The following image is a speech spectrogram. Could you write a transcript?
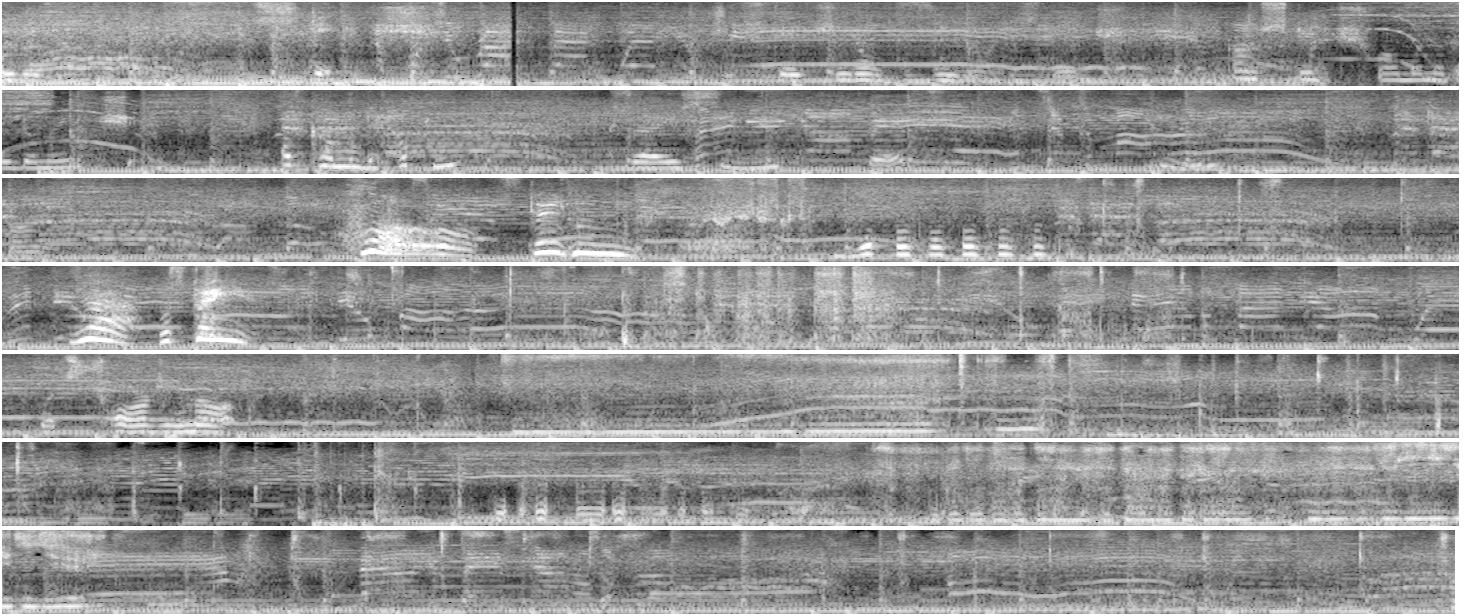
It is Stitch. Stitch, you don't see like Stitch. I'm Stitch from another dimension. I've come to help you because I see that you are. Whoa! Me! Yeah, let's dance! Let's charge him up.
